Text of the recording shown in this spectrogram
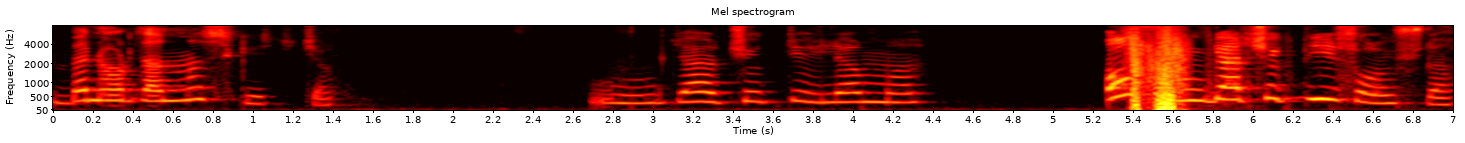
Ben oradan nasıl geçeceğim? Hmm, Gerçek değil ama olsun gerçek değil sonuçta.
